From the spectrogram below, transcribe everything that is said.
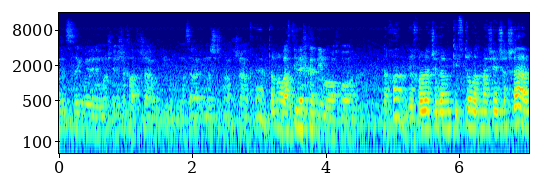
תתעסק במה שיש לך עכשיו, כאילו, תנסה להבין מה שיש לך עכשיו. כן, לא... ואז תלך קדימה או אחורה. נכון, יכול להיות שגם אם תפתור את מה שיש עכשיו,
